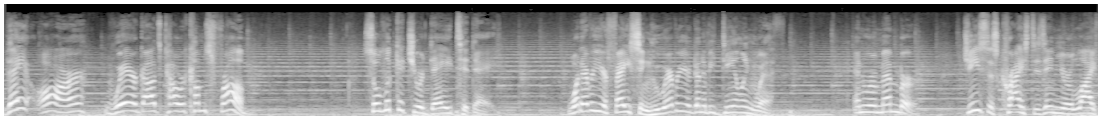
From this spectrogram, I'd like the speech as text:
They are where God's power comes from. So look at your day today. Whatever you're facing, whoever you're going to be dealing with. And remember, Jesus Christ is in your life,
